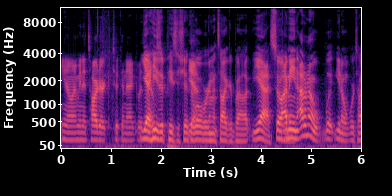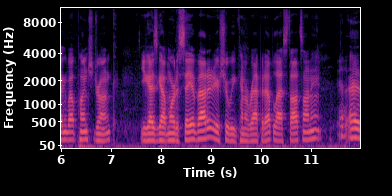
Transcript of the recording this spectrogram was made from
you know. I mean, it's harder to connect with. Yeah, him. he's a piece of shit. Yeah. Yeah. What we're gonna talk about. Yeah. So I mean, I don't know. What you know, we're talking about Punch Drunk. You guys got more to say about it, or should we kind of wrap it up? Last thoughts on it? Yeah. Uh,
